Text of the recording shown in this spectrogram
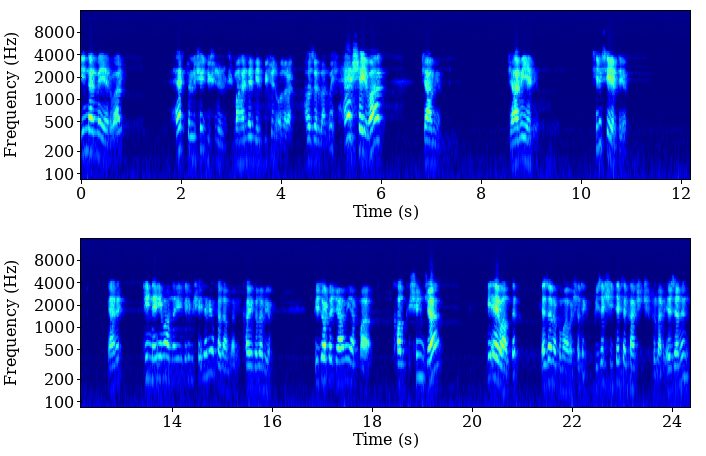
dinlenme yeri var. Her türlü şey düşünülmüş. Mahalle bir bütün olarak hazırlanmış. Her şey var. Cami yok. Cami yeri yok. Kilise yeri yok. Yani dinle, imanla ilgili bir şeyleri yok adamların. Kaygıları yok. Biz orada cami yapma kalkışınca bir ev aldık. Ezan okumaya başladık. Bize şiddetle karşı çıktılar. Ezanın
